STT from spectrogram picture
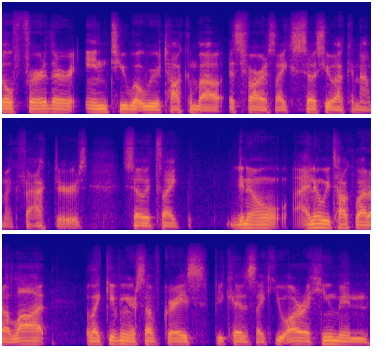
go further into what we were talking about as far as like socioeconomic factors. So it's like, you know, I know we talk about it a lot, but like giving yourself grace because like you are a human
